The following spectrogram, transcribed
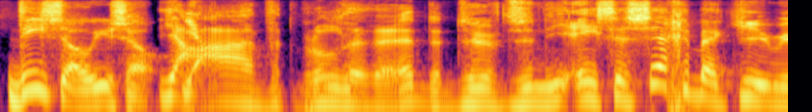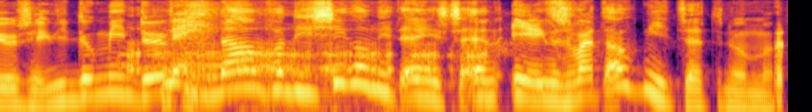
Die sowieso. Ja, wat bedoel je, hè? dat durfden ze niet eens te zeggen bij Q-Music. Die Domien durft Nee. de naam van die single niet eens. En Erik de Zwart ook niet eh, te noemen.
